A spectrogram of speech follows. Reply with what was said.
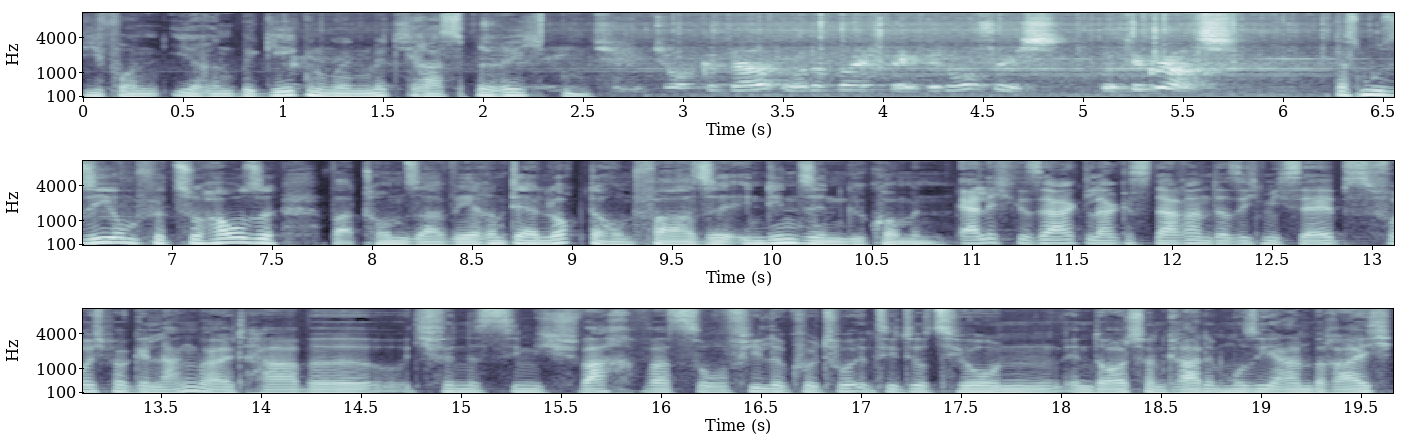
die von ihren Begegnungen mit Grass berichten. talk about one of my favorite authors, Grass. Das Museum für zu Hause war Thomsa während der Lockdown-Phase in den Sinn gekommen. Ehrlich gesagt lag es daran, dass ich mich selbst furchtbar gelangweilt habe. Ich finde es ziemlich schwach, was so viele Kulturinstitutionen in Deutschland, gerade im musealen Bereich,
